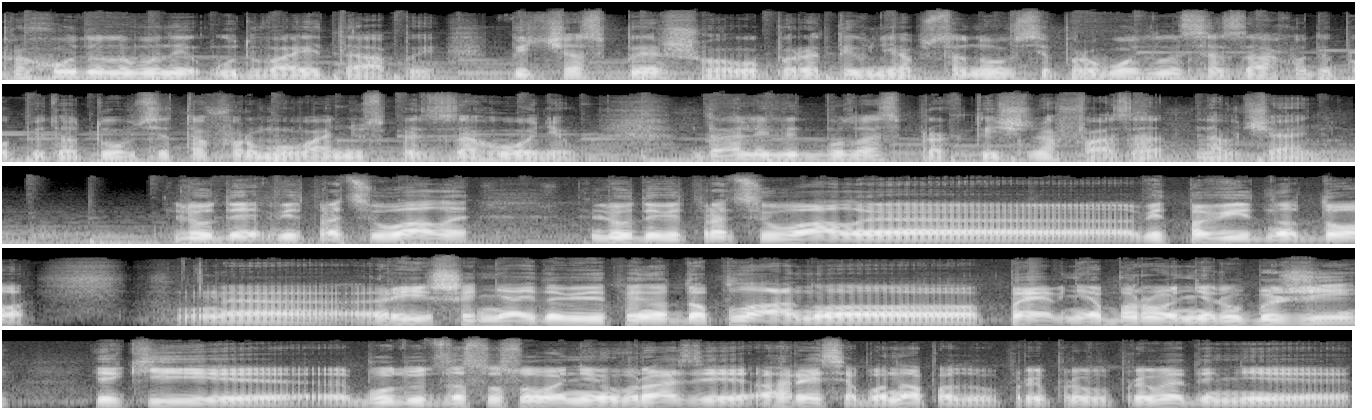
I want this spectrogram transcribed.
Проходили вони у два етапи. Під час першого в оперативній обстановці проводилися заходи по підготовці та формуванню спецзагонів. Далі відбулася практична фаза навчань. Люди відпрацювали. Люди відпрацювали е, відповідно до е, рішення і відповідно до плану певні оборонні рубежі, які будуть застосовані в разі агресії або нападу при при- приведенні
